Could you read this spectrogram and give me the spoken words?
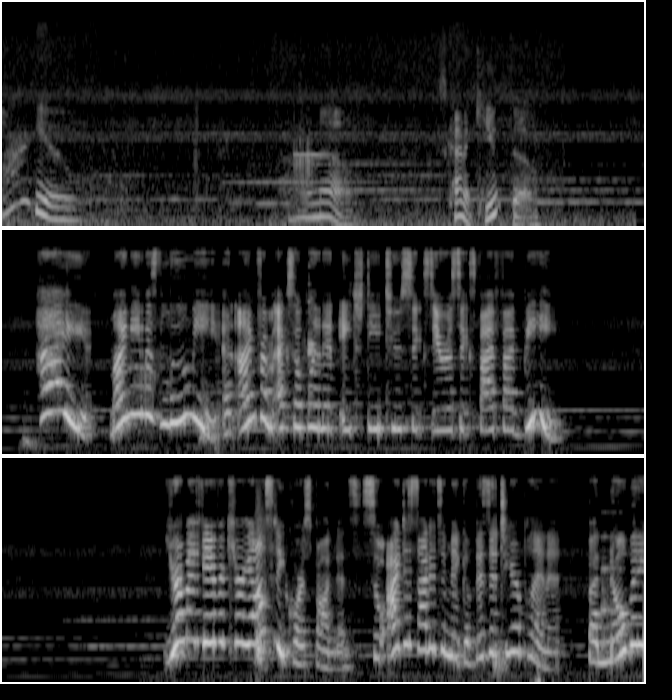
are you? I don't know. It's kind of cute though. Planet, but nobody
